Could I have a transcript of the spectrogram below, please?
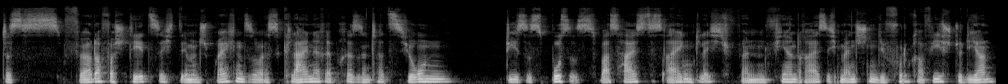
das Förder versteht sich dementsprechend so als kleine Repräsentation dieses Busses. Was heißt es eigentlich, wenn 34 Menschen, die Fotografie studieren,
